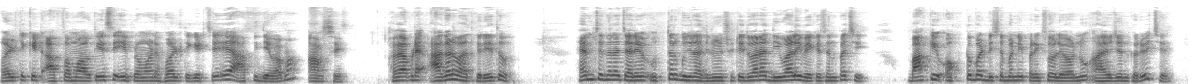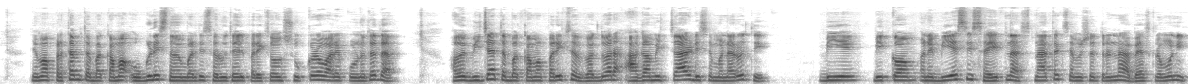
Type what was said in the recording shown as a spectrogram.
હોલ ટિકિટ આપવામાં આવતી હશે, એ પ્રમાણે હોલ ટિકિટ છે એ આપી દેવામાં આવશે. હવે આપણે આગળ વાત કરીએ તો હેમચંદ્રાચાર્ય ઉત્તર ગુજરાત યુનિવર્સિટી દ્વારા દિવાળી વેકેશન પછી બાકી ઓક્ટોબર, ડિસેમ્બરની પરીક્ષાઓ લેવાનું આયોજન કર્યું છે. જેમાં પ્રથમ તબક્કામાં ઓગણીસ નવેમ્બરથી શરૂ થયેલ પરીક્ષાઓ શુક્રવારે પૂર્ણ થતાં હવે બીજા તબક્કામાં પરીક્ષા વિભાગ દ્વારા આગામી ચાર ડિસેમ્બરના રોજથી બીએ બીકોમ અને બીએસસી સહિતના સ્નાતક સેમેસ્ટર અભ્યાસક્રમોની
